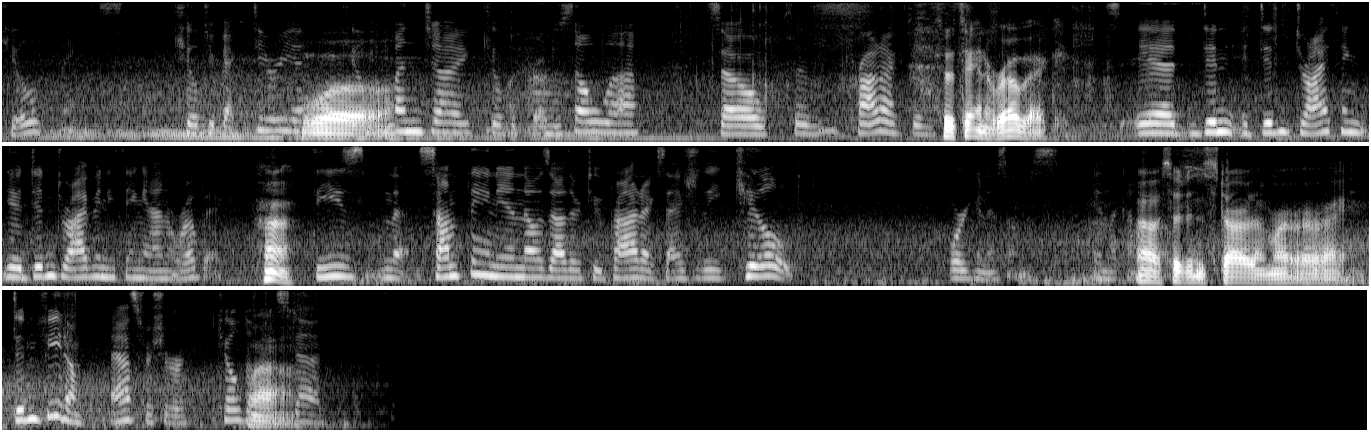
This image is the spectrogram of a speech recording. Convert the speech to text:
killed things, killed your bacteria, killed the fungi, killed the protozoa. So The product is So it's anaerobic. it didn't it didn't drive thing it didn't drive anything anaerobic. Huh. These something in those other two products actually killed organisms in the compost. Oh, so it didn't starve them. Right, right, right. didn't feed them. That's for sure. Killed them Wow. instead.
